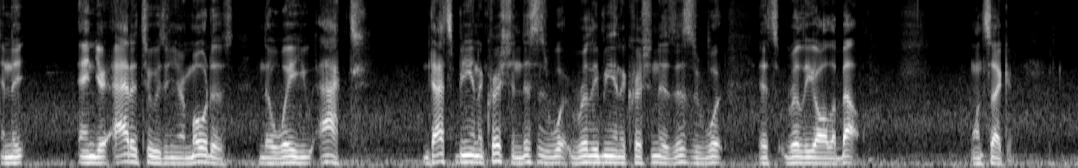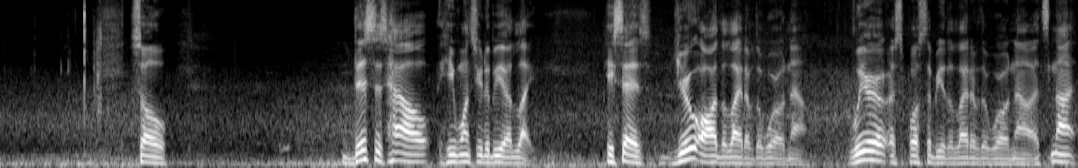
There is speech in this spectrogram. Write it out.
and the, and your attitudes and your motives and the way you act. That's being a Christian. This is what really being a Christian is. This is what it's really all about. One second. So, this is how he wants you to be a light. He says, You are the light of the world now. We're supposed to be the light of the world now. It's not,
